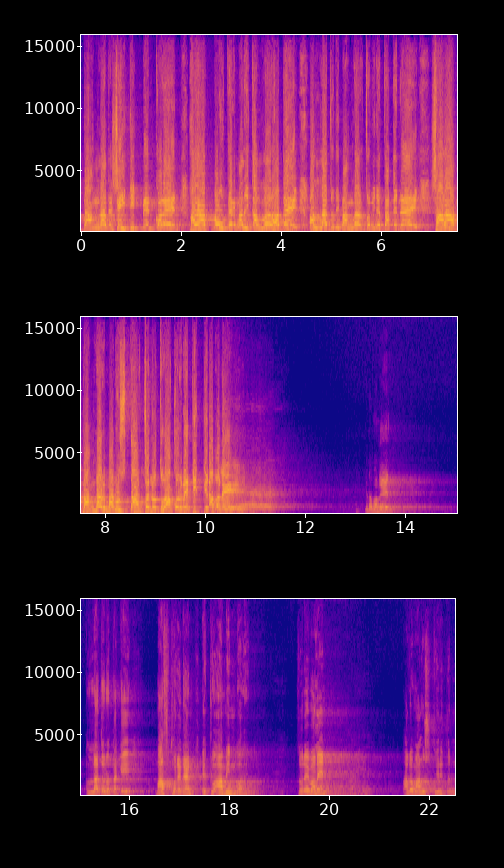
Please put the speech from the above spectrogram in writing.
বাংলাদেশেই ট্রিটমেন্ট করেন। হায়াত মৌতের মালিক আল্লাহর হাতে। আল্লাহ যদি বাংলার জমিনে তাকে নেয়, সারা বাংলার মানুষ তার জন্য দোয়া করবে, ঠিক কিনা বলে বলেন? আল্লাহ যেন তাকে মাফ করে দেন, একটু আমিন বলেন। জোরে বলেন। ভালো মানুষদের জন্য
